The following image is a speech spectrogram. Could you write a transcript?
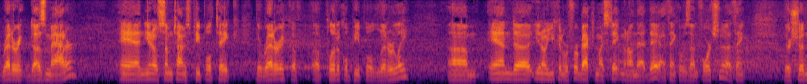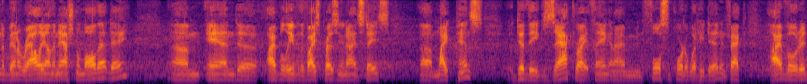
rhetoric does matter. And, you know, sometimes people take the rhetoric of, of political people literally. Um, and, uh, you know, you can refer back to my statement on that day. I think it was unfortunate. I think there shouldn't have been a rally on the National Mall that day. Um, and uh, I believe the Vice President of the United States, uh, Mike Pence, did the exact right thing, and I'm in full support of what he did. In fact, I voted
